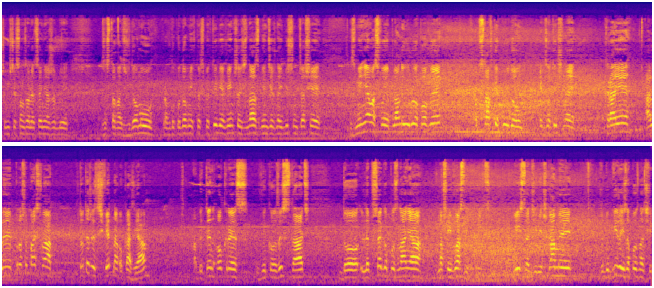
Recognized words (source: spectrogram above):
oczywiście są zalecenia, żeby zostawać w domu. Prawdopodobnie w perspektywie większość z nas będzie w najbliższym czasie zmieniała swoje plany urlopowe. W Odstawkę pójdą egzotyczne kraje, ale proszę Państwa, to też jest świetna okazja, aby ten okres wykorzystać do lepszego poznania naszej własnej okolicy. Miejsca, gdzie mieszkamy, żeby bliżej zapoznać się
